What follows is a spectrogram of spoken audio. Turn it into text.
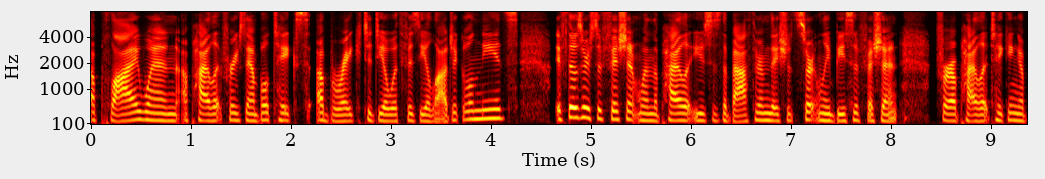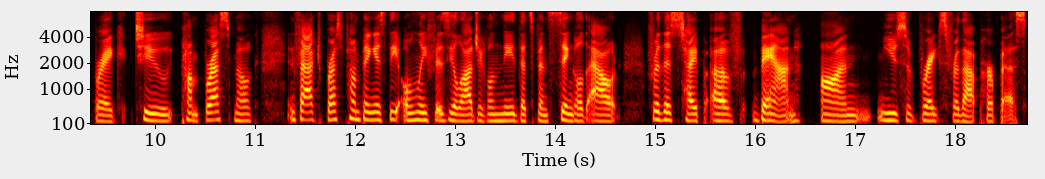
apply when a pilot, for example, takes a break to deal with physiological needs. If those are sufficient when the pilot uses the bathroom, they should certainly be sufficient for a pilot taking a break to pump breast milk. In fact, breast pumping is the only physiological need that's been singled out for this type of ban on use of breaks for that purpose.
